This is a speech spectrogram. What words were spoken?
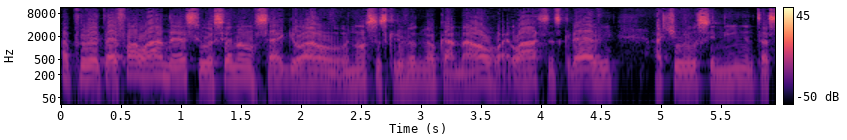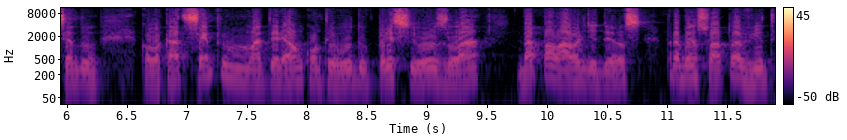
aproveitar e falar, né? Se você não segue lá ou não se inscreveu no meu canal, vai lá, se inscreve, ativa o sininho, está sendo colocado sempre um material, um conteúdo precioso lá da palavra de Deus para abençoar a tua vida.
